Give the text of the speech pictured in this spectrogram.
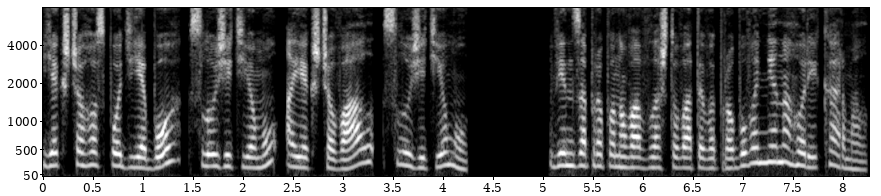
Якщо Господь є Бог, служіть йому, а якщо Ваал, служіть йому. Він запропонував влаштувати випробування на горі Кармел.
